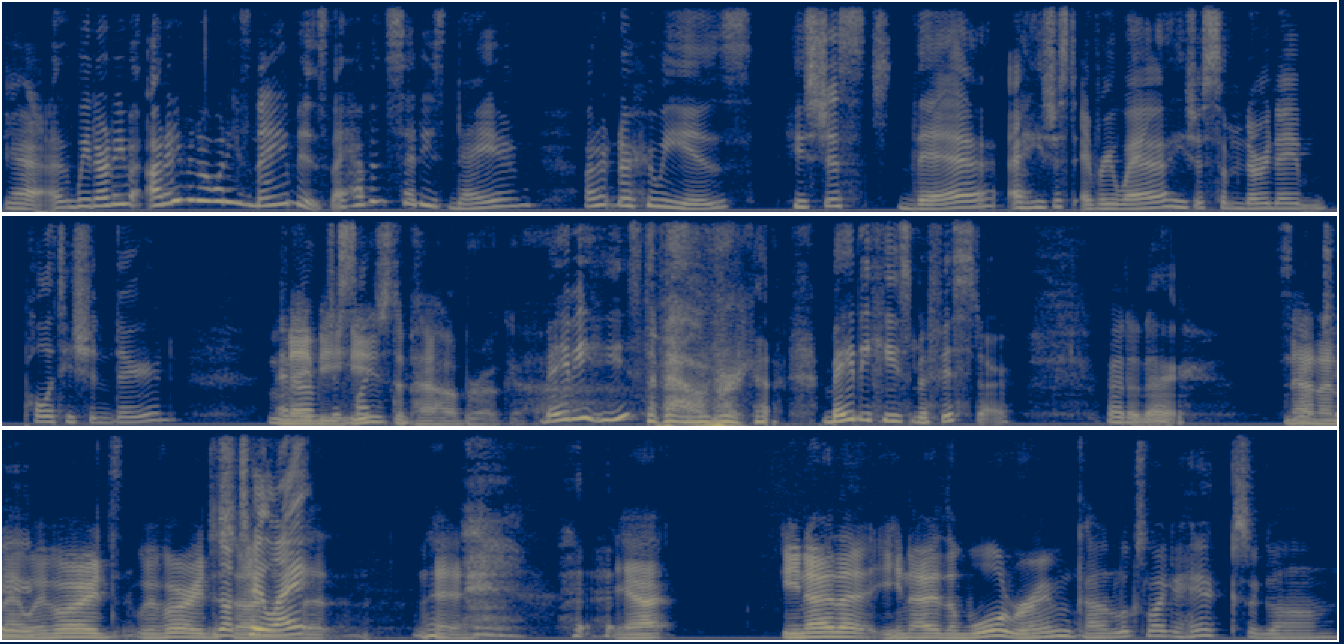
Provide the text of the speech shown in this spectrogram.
yeah, and we don't even. I don't even know what his name is. They haven't said his name. I don't know who he is. He's just there, and he's just everywhere. He's just some no name politician dude. And Maybe just like- he's the power broker. Maybe he's the power broker. Maybe he's Mephisto. I don't know. It's No, no, no. We've already we've already It's not too late? that- yeah. yeah. You know that you know the war room kind of looks like a hexagon.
